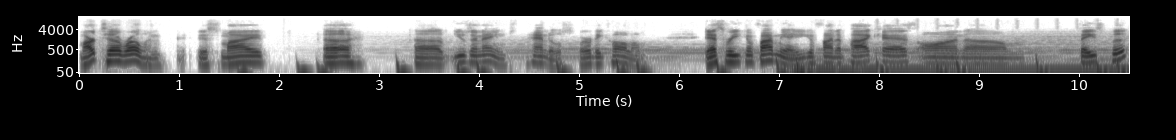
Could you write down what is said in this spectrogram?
Martel Roland. It's my uh uh username handles, whatever they call them. That's where you can find me at. You can find a podcast on um Facebook,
